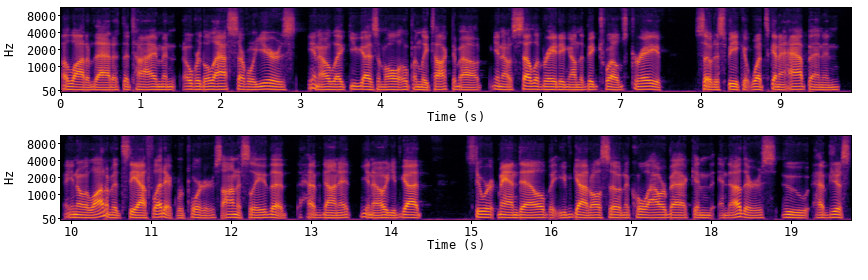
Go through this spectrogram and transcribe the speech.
a lot of that at the time. And over the last several years, you know, like you guys have all openly talked about, you know, celebrating on the Big 12's grave so to speak, at what's going to happen. And, you know, a lot of it's the athletic reporters, honestly, that have done it. You know, you've got Stewart Mandel, but you've got also Nicole Auerbach and, and others who have just,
